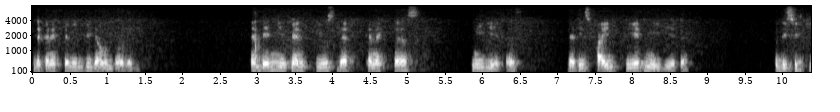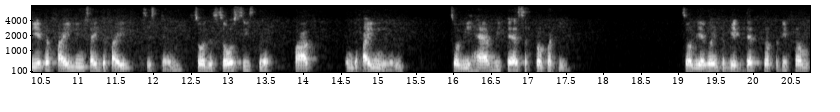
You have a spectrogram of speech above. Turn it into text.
the connector will be downloaded and then you can use that connectors mediators that is file create mediator. So this will create a file inside the file system. So the source is the path and the file name. So we have it as a property. So we are going to get that property from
